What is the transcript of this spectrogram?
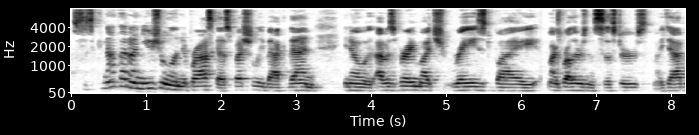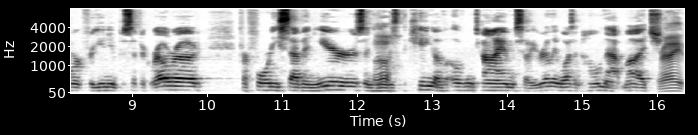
it's not that unusual in Nebraska, especially back then you know, I was very much raised by my brothers and sisters. My dad worked for Union Pacific Railroad for 47 years and he oh. was the king of overtime so he really wasn't home that much right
